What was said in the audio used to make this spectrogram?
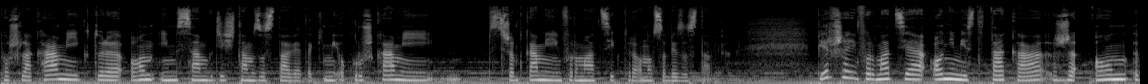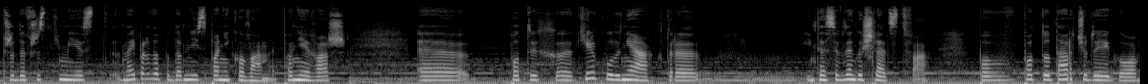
poszlakami, które on im sam gdzieś tam zostawia, takimi okruszkami, strzępkami informacji, które on o sobie zostawia. Pierwsza informacja o nim jest taka, że on przede wszystkim jest najprawdopodobniej spanikowany, ponieważ e, po tych kilku dniach, które intensywnego śledztwa, po, po dotarciu do jego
